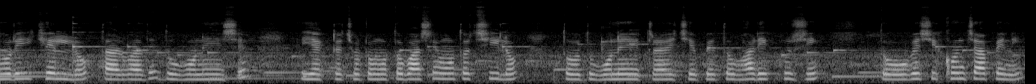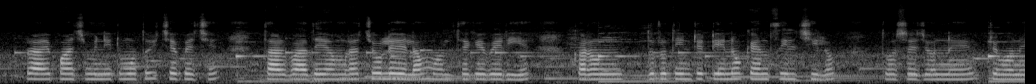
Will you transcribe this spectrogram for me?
ধরেই খেললো। তার বাদে দু বোনে এসে এই একটা ছোট মতো বাসের মতো ছিল। তো দু বোনে এটাই চেপে তো ভারী খুশি। তো বেশিক্ষণ চাপেনি, প্রায় পাঁচ মিনিট মতোই চেপেছে। তার বাদে আমরা চলে এলাম মল থেকে বেরিয়ে, কারণ দুটো তিনটে ট্রেনও ক্যান্সেল ছিল। তো সেজন্যে মানে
